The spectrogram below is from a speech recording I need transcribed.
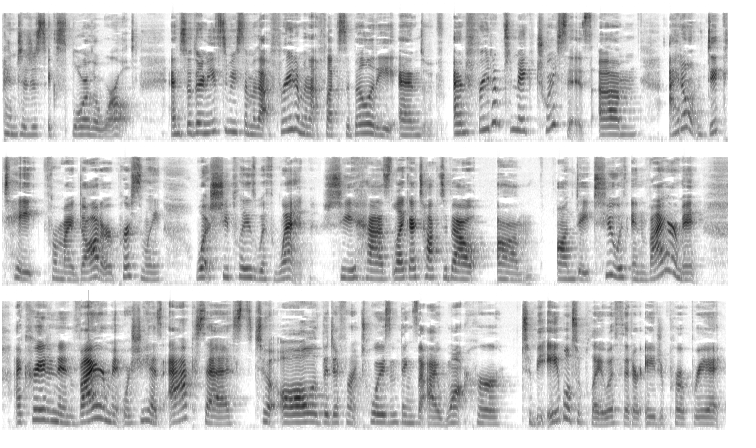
and to just explore the world. And so there needs to be some of that freedom and that flexibility and and freedom to make choices. Um, I don't dictate for my daughter personally what she plays with when. She has, like I talked about um, on day two with environment, I create an environment where she has access to all of the different toys and things that I want her to be able to play with that are age appropriate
